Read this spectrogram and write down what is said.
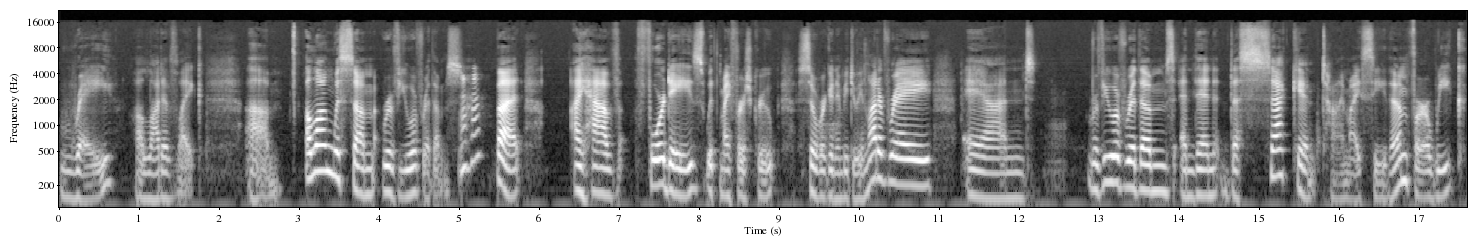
Ray, a lot of like, um, along with some review of rhythms. Mhm. But I have four days with my first group, so we're going to be doing a lot of Ray and review of rhythms, and then the second time I see them for a week,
